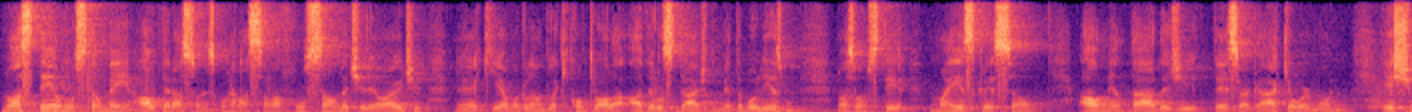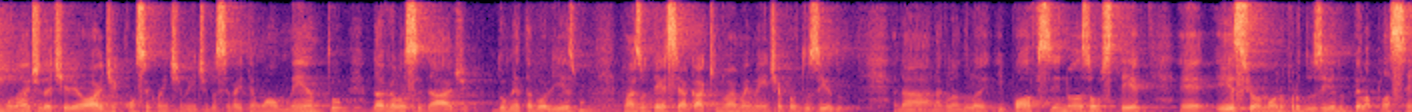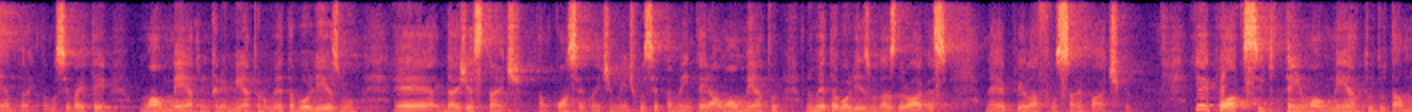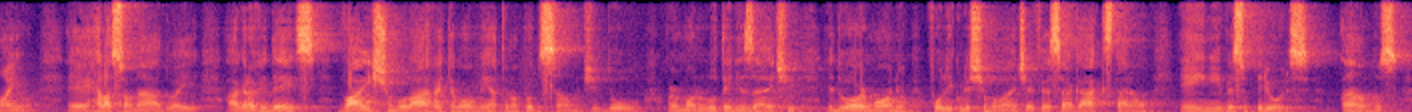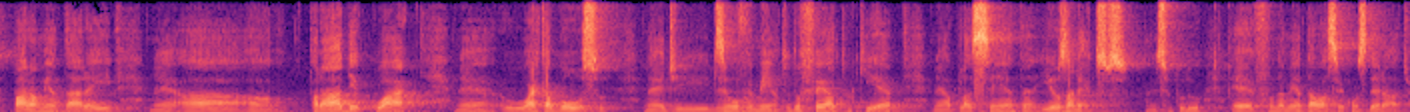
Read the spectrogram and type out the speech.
Nós temos também alterações com relação à função da tireoide, né, que é uma glândula que controla a velocidade do metabolismo. Nós vamos ter uma excreção aumentada de TSH, que é o hormônio estimulante da tireoide, consequentemente você vai ter um aumento da velocidade do metabolismo, mas o TSH que normalmente é produzido na, na glândula hipófise, nós vamos ter é, esse hormônio produzido pela placenta. Então você vai ter um aumento, um incremento no metabolismo é, da gestante. Então, consequentemente, você também terá um aumento no metabolismo das drogas né, pela função hepática. E a hipófise, que tem um aumento do tamanho é, relacionado aí à gravidez, vai estimular, vai ter um aumento na produção de, do hormônio luteinizante e do hormônio folículo estimulante, FSH, que estarão em níveis superiores. Ambos para aumentar aí, né, a, a para adequar né, o arcabouço né, de desenvolvimento do feto, que é né, a placenta e os anexos. Isso tudo é fundamental a ser considerado.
